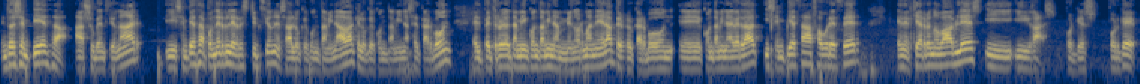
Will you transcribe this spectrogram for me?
Entonces empieza a subvencionar y se empieza a ponerle restricciones a lo que contaminaba, que lo que contamina es el carbón. El petróleo también contamina en menor manera, pero el carbón eh, contamina de verdad y se empieza a favorecer energías renovables y, gas. Porque es, ¿Por qué?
